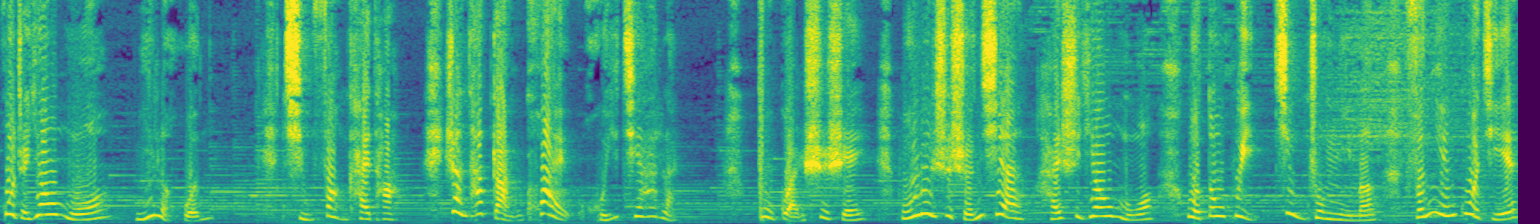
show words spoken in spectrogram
或者妖魔迷了魂，请放开他，让他赶快回家来。不管是谁，无论是神仙还是妖魔，我都会敬重你们，逢年过节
